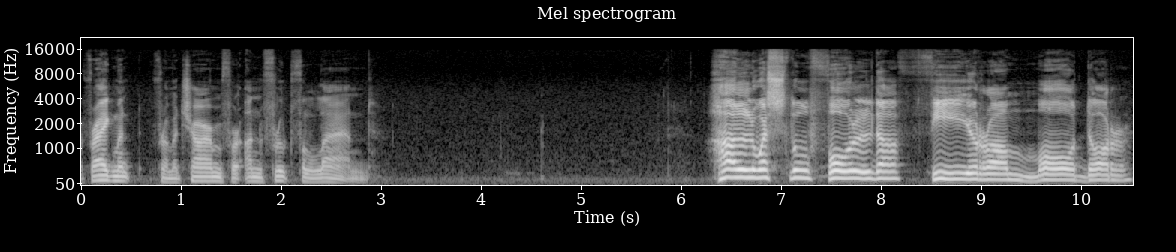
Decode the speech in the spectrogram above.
A fragment from A Charm for Unfruitful Land. Halwes thu folda fira modor,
